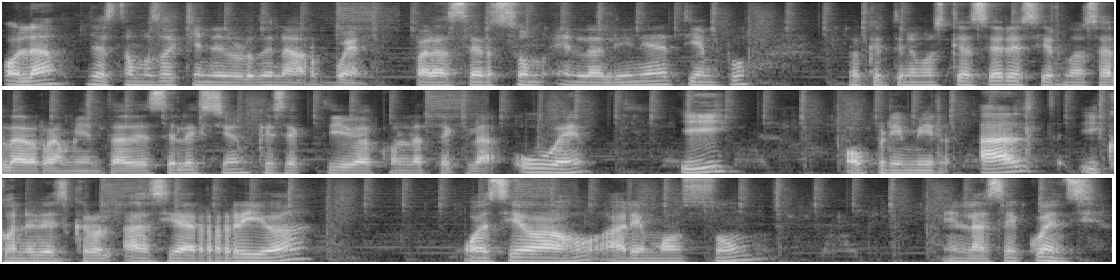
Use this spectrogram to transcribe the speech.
Hola, ya estamos aquí en el ordenador. Bueno, para hacer zoom en la línea de tiempo, lo que tenemos que hacer es irnos a la herramienta de selección que se activa con la tecla V y oprimir Alt y con el scroll hacia arriba o hacia abajo haremos zoom en la secuencia.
